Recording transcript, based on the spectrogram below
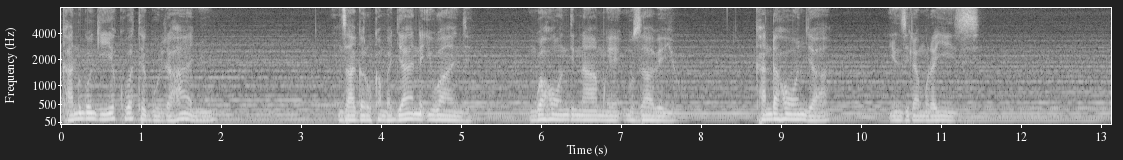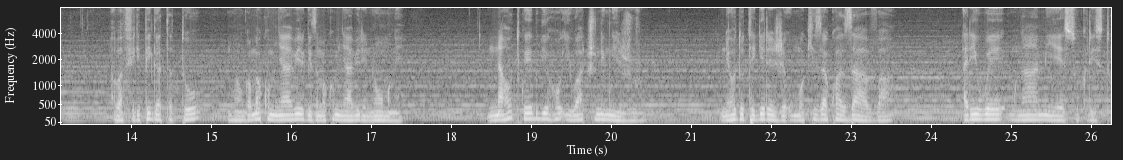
Kandi ubwo ngiye kubategurira ahanyu nzagaruka mbajyane iwanjye ngo aho ndi namwe muzabeyo. Kandi aho njya inzira murayizi. Abafilipi gatatu umurongo wa makumyabiri kugeza makumyabiri n'umwe. Naho twebweho iwacu ni mu ijuru. Niho dutegereje umukiza ko azava ari we mwami yesu kirisito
